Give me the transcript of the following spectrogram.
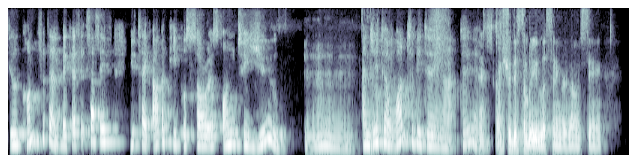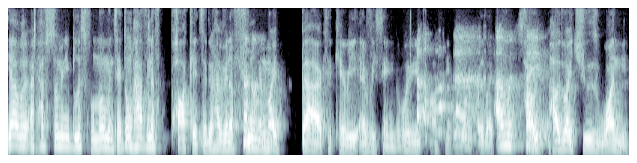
feel confident because it's as if you take other people's sorrows onto you. Mm, and yeah. you don't want to be doing that, do you? I'm sure there's somebody listening right now saying, Yeah, but I have so many blissful moments. I don't have enough pockets. I don't have enough room in my bag to carry everything. What are you talking about? Like, I would say, how, how do I choose one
